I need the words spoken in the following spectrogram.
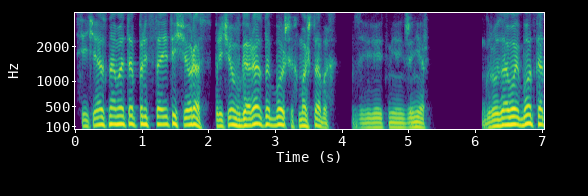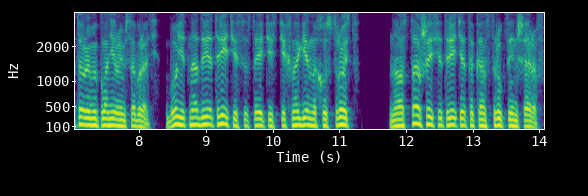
Сейчас нам это предстоит еще раз, причем в гораздо больших масштабах, заверяет меня инженер. Грузовой бот, который мы планируем собрать, будет на две трети состоять из техногенных устройств, но оставшаяся треть — это конструкты иншеров.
